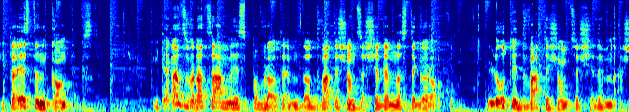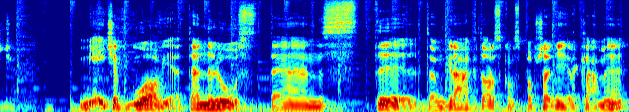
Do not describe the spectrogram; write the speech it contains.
i to jest ten kontekst. I teraz wracamy z powrotem do 2017 roku. Luty 2017. Miejcie w głowie ten luz, ten styl, tę grę aktorską z poprzedniej reklamy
